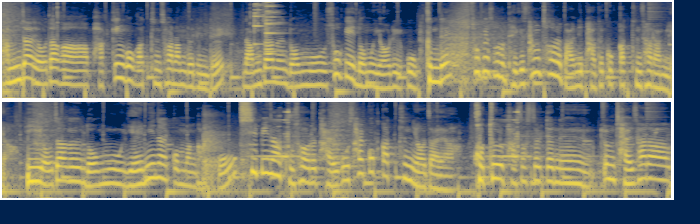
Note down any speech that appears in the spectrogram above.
남자 여자가 바뀐 것 같은 사람들인데 남자는 너무 속이 너무 여리고 근데 속에서는 되게 상처를 많이 받을 것 같은 사람이야. 이 여자는 너무 예민할 것만 같고 시비나 구설을 달고 살 것 같은 여자야. 겉으로 봤었을 때는 좀 잘 살아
